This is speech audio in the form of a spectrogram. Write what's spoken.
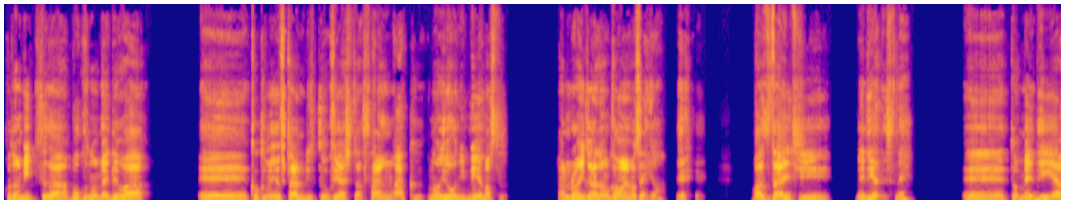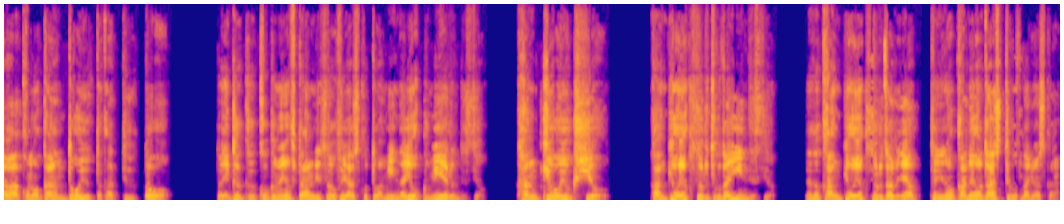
この三つが僕の目ではえー、国民負担率を増やした三悪のように見えます。反論いくらでも構いませんよ。まず第一、メディアですね。えっ、ー、と、メディアはこの間どう言ったかっていうと、とにかく国民負担率を増やすことはみんなよく見えるんですよ。環境を良くしよう。環境を良くするってことはいいんですよ。けど環境を良くするためには国の金を出すってことになりますから。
